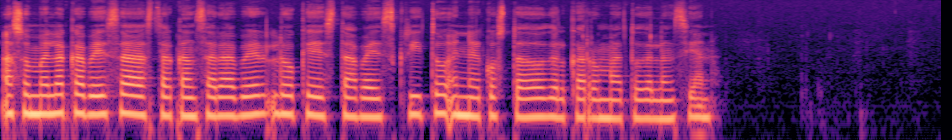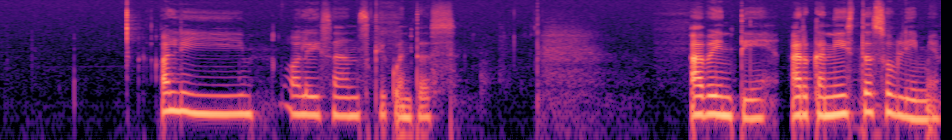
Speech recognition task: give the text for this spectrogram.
Asomé la cabeza hasta alcanzar a ver lo que estaba escrito en el costado del carromato del anciano. Oli, Oli Sans, ¿qué cuentas? Aventi, arcanista sublime.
